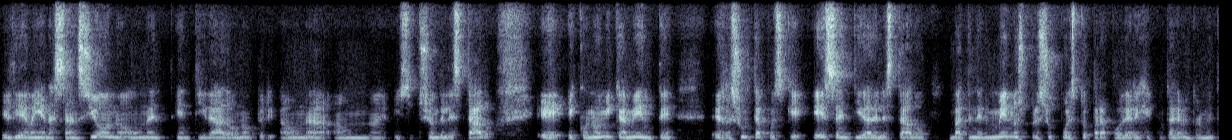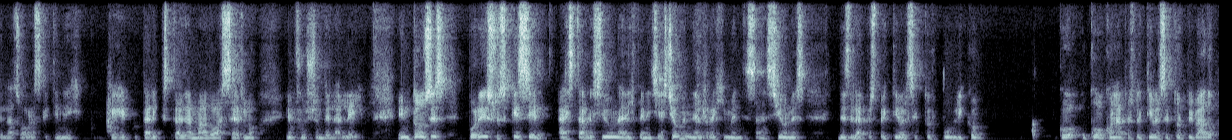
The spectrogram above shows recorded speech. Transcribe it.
el día de mañana sanciono a una entidad, a una institución del Estado eh, económicamente, eh, resulta pues que esa entidad del Estado va a tener menos presupuesto para poder ejecutar eventualmente las obras que tiene que ejecutar y que está llamado a hacerlo en función de la ley. Entonces, por eso es que se ha establecido una diferenciación en el régimen de sanciones desde la perspectiva del sector público con, la perspectiva del sector privado,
